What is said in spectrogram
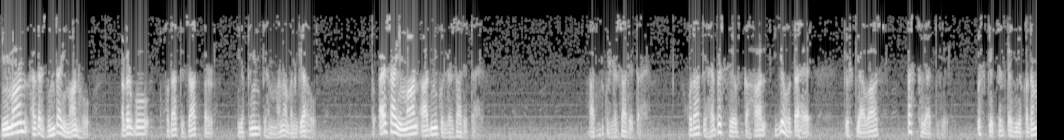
ایمان اگر زندہ ایمان ہو، اگر وہ خدا کی ذات پر یقین کے ہم مانا بن گیا ہو، تو ایسا ایمان آدمی کو لرزا دیتا ہے۔ آدمی کو لرزا دیتا ہے۔ خدا کے حیبت سے اس کا حال یہ ہوتا ہے کہ اس کی آواز پست ہو جاتی ہے۔ اس کے چلتے ہوئے قدم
